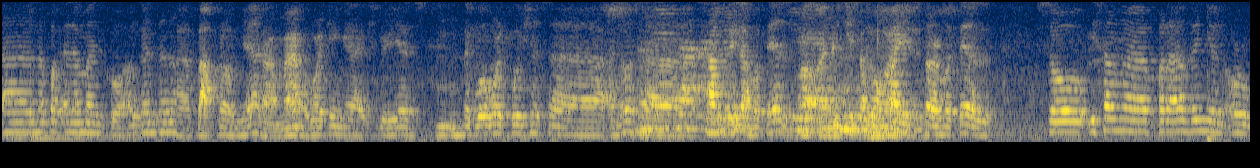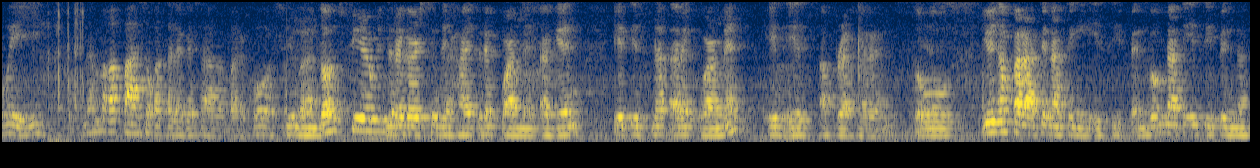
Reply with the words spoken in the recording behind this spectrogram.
ah, napag-alaman ko, ang ganda ng ah, background niya. Tama. ah, working ah, experience. Mm. Nagwo-work po siya sa ano sa Shangri-La Hotel, Oo, which is yun. five-star hotel. So, isang ah, paraan rin yun or way na makapasok ka talaga sa barko. So, diba? Mm, Don't fear with regards to the height requirement. Again, it is not a requirement, it is a preference. So, Yes. yun ang parati nating iisipin. Huwag natin isipin na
